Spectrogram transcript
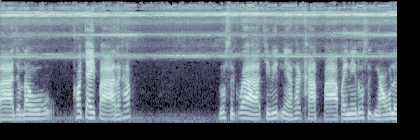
ป่าจนเราเข้าใจป่านะครับ รู้สึกว่าชีวิตเนี่ย ถ้าขาดป่าไปนี่รู้สึกเหงาเล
